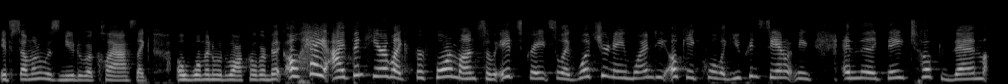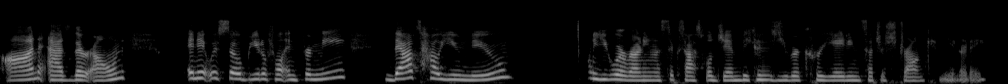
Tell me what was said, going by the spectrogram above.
if someone was new to a class, like a woman would walk over and be like, Oh, hey, I've been here like for four months. So it's great. So, like, what's your name? Wendy. Okay, cool. Like, you can stand with me. And like, they took them on as their own. And it was so beautiful. And for me, that's how you knew you were running a successful gym because you were creating such a strong community.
